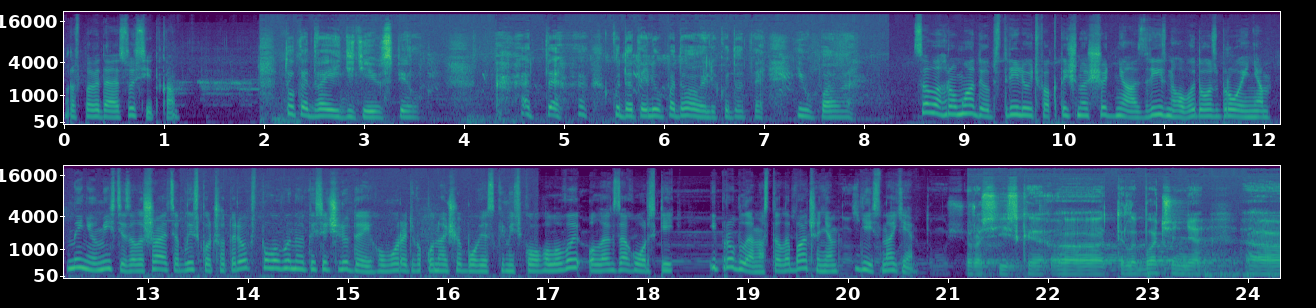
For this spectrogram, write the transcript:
розповідає сусідка. Только двоих детей успел. От- Куда-то или в подвал, или куда-то и упала. Села громади обстрілюють фактично щодня з різного виду озброєння. Нині у місті залишається близько 4,5 тисяч людей, говорить виконуючий обов'язки міського голови Олег Загорський. І проблема з телебаченням дійсно є. Тому що російське е, телебачення е,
